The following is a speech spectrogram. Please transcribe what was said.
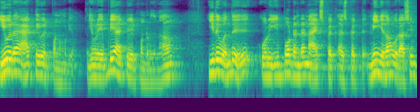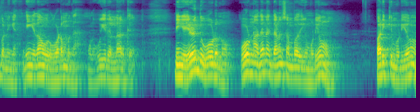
இவரை ஆக்டிவேட் பண்ண முடியும். இவரை எப்படி ஆக்டிவேட் பண்ணுறதுன்னா இது வந்து ஒரு இம்பார்ட்டண்ட்டான ஆஸ்பெக்ட் ஆஸ்பெக்ட் நீங்கள் தான் ஒரு அசீவ் பண்ணுங்கள் நீங்கள் தான் ஒரு உடம்புங்க. உங்களுக்கு உயிர் எல்லாம் இருக்குது நீங்கள் எழுந்து ஓடணும். ஓடினா தானே தனம் சம்பாதிக்க முடியும் படிக்க முடியும்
